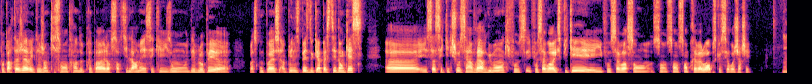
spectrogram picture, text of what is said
peut partager avec les gens qui sont en train de préparer leur sortie de l'armée, c'est qu'ils ont développé, euh, bah, ce qu'on peut appeler une espèce de capacité d'encaisse, euh, et ça, c'est quelque chose c'est un vrai argument qu'il faut il faut savoir expliquer et il faut savoir s'en prévaloir parce que c'est recherché. Mmh.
